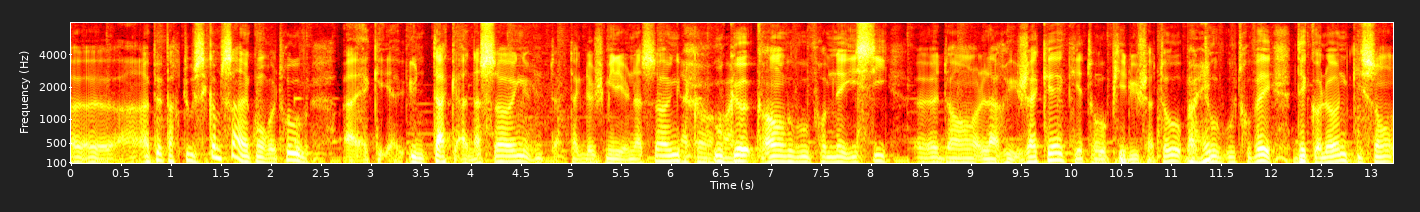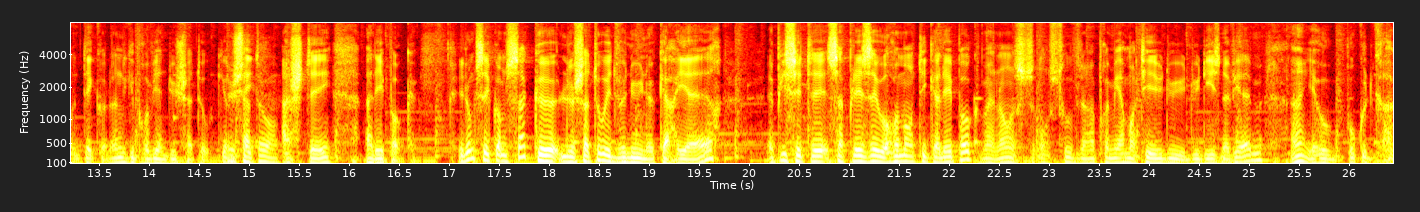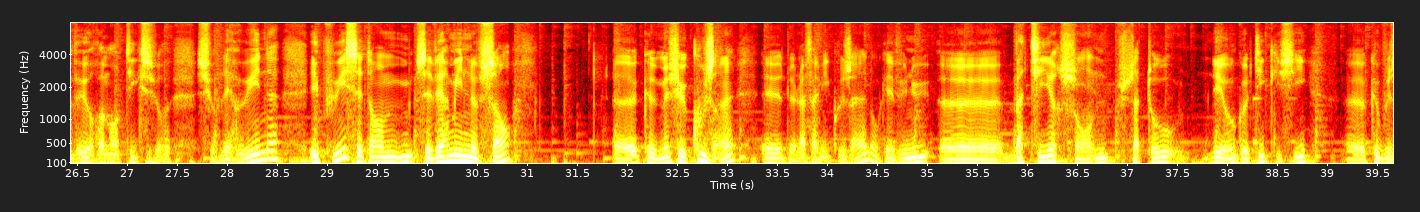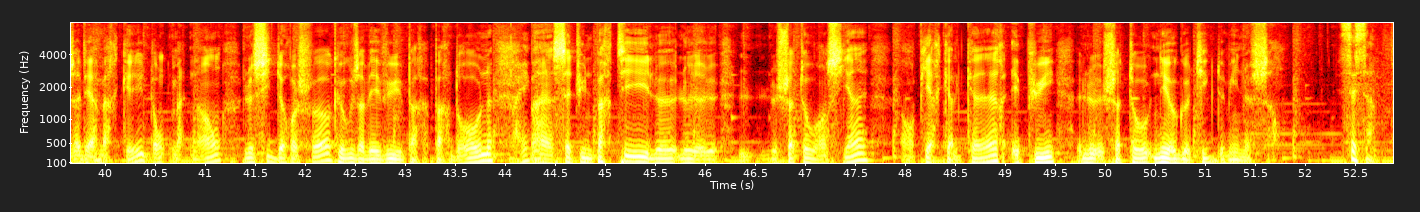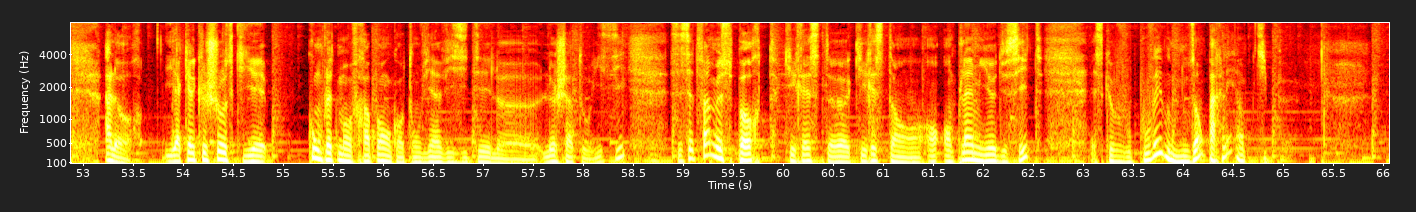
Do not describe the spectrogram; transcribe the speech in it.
un peu partout. C'est comme ça hein, qu'on retrouve une tac à Nassogne, une tac de cheminée à Nassogne, ou que quand vous vous promenez ici euh, dans la rue Jacquet, qui est au pied du château, bah, vous, trouvez des colonnes qui sont des colonnes qui proviennent du château, qui ont été achetées à l'époque. Et donc c'est comme ça que le château est devenu une carrière. Et puis c'était, ça plaisait aux romantiques à l'époque. Maintenant, on se trouve dans la première moitié du, 19e. Hein. il y a eu beaucoup de gravures romantiques sur, sur les ruines. Et puis c'est, en, c'est vers 1900 euh, que M. Cousin, de la famille Cousin, donc, est venu euh, bâtir son château néo-gothique ici, euh, que vous avez remarqué. Donc maintenant, le site de Rochefort que vous avez vu par, par drone, ben, c'est une partie, le, le, château ancien en pierre calcaire et puis le château néo-gothique de 1900. C'est ça. Alors, il y a quelque chose qui est complètement frappant quand on vient visiter le, le château ici, c'est cette fameuse porte qui reste, euh, qui reste en, en plein milieu du site. Est-ce que vous pouvez nous en parler un petit peu?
